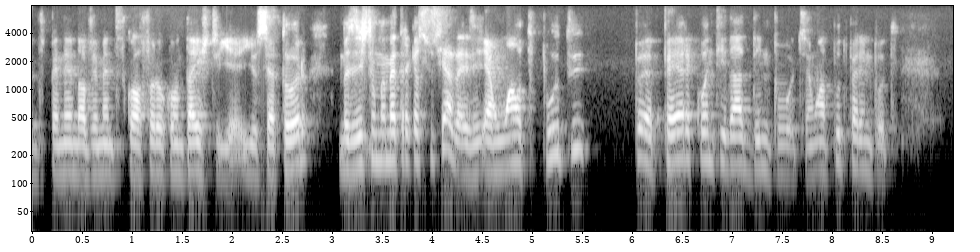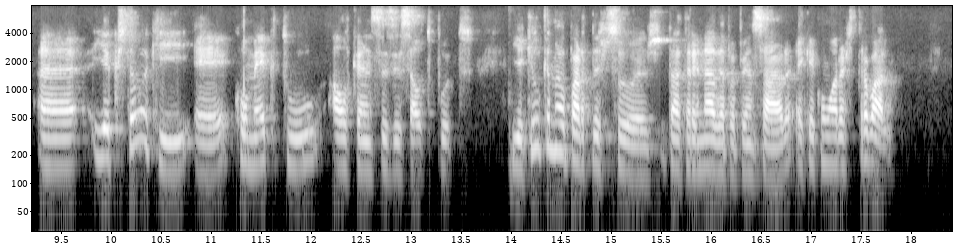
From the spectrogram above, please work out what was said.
dependendo, obviamente, de qual for o contexto e, e o setor, mas existe uma métrica associada. É um output per quantidade de inputs, é um output per input. Uh, e a questão aqui é como é que tu alcanças esse output. E aquilo que a maior parte das pessoas está treinada para pensar é que é com horas de trabalho.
